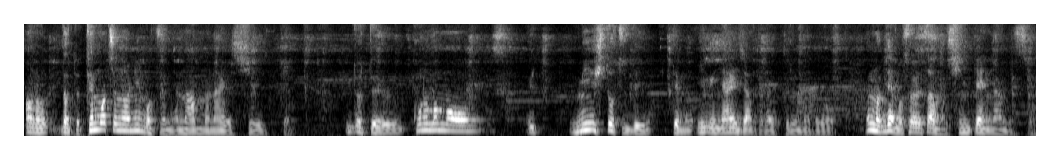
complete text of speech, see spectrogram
あのだって手持ちの荷物も何もないしって。だってこのまま身一つで行っても意味ないじゃんとか言ってるんだけど。でもでもそれさもう真剣なんですよ。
